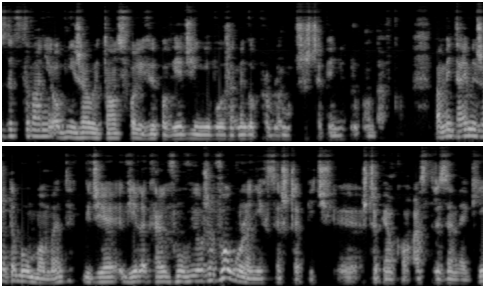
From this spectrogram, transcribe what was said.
zdecydowanie obniżały ton swoich wypowiedzi i nie było żadnego problemu przy szczepieniu drugą dawką. Pamiętajmy, że to był moment, gdzie wiele krajów mówiło, że w ogóle nie chce szczepić e, szczepionką AstraZeneca,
